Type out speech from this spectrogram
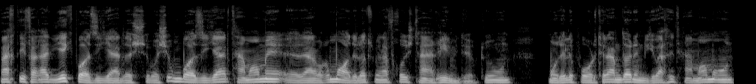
وقتی فقط یک بازیگر داشته باشه اون بازیگر تمام در واقع معادلات به خودش تغییر میده. تو اون مدل پورتر هم داریم دیگه وقتی تمام اون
